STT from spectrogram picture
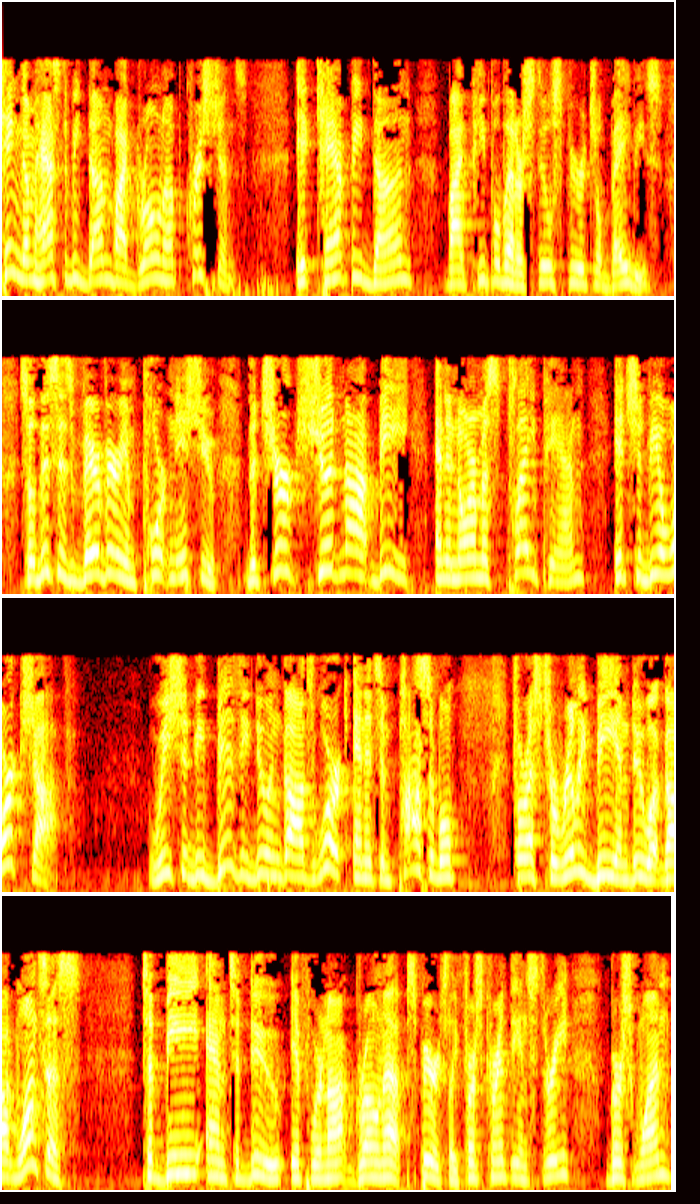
kingdom has to be done by grown up Christians. It can't be done by people that are still spiritual babies. So this is a very, very important issue. The church should not be an enormous playpen. It should be a workshop. We should be busy doing God's work, and it's impossible for us to really be and do what God wants us to be and to do if we're not grown up spiritually. 1 Corinthians 3, verse 1.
